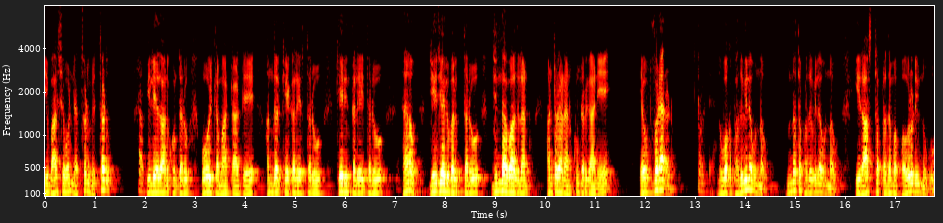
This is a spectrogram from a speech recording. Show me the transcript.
ఈ భాష వాడు నచ్చడు మెచ్చడు. వీళ్ళు ఏదో అనుకుంటారు ఓ ఇట్లా మాట్లాడితే అందరు కేకలు వేస్తారు కేరింతలు వేస్తారు జేజేలు పలుకుతారు జిందాబాదులు అన్ అంటారు అని అనుకుంటారు కానీ ఎవ్వడనడు ఓకే. నువ్వు ఒక పదవిలో ఉన్నావు ఉన్నత పదవిలో ఉన్నావు ఈ రాష్ట్ర ప్రథమ పౌరుడి నువ్వు?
